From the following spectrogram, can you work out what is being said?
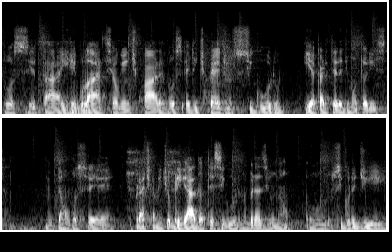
você está irregular. Se alguém te para, você, ele te pede o seguro e a carteira de motorista. Então você é praticamente obrigado a ter seguro. No Brasil, não. O seguro de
